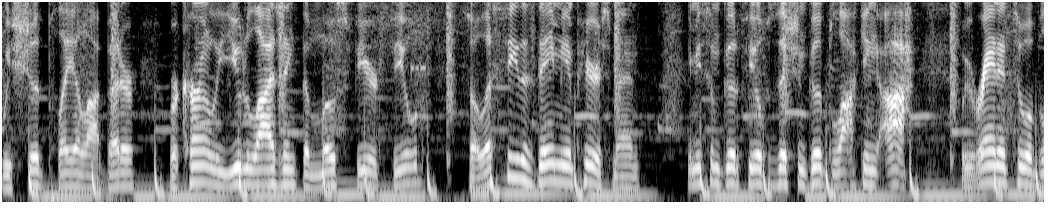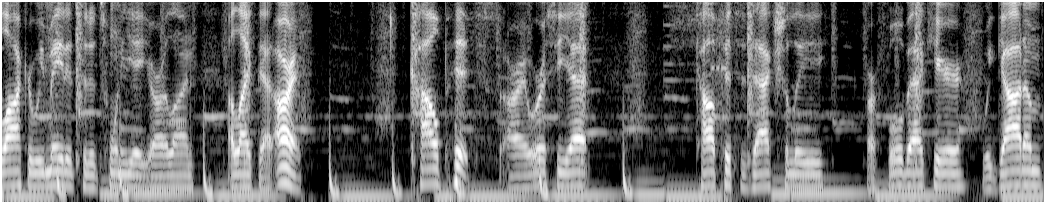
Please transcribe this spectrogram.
we should play a lot better. We're currently utilizing the most feared field. So let's see this Dameon Pierce, man. Give me some good field position, good blocking. Ah, we ran into a blocker. We made it to the 28 yard line. I like that. All right. Kyle Pitts. All right, where's he at? Kyle Pitts is actually our fullback here. We got him.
